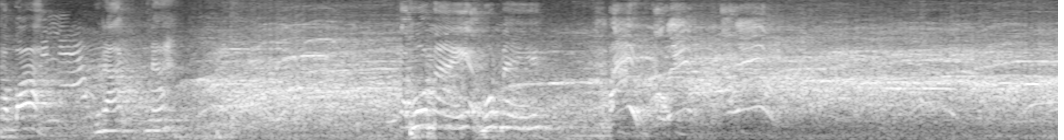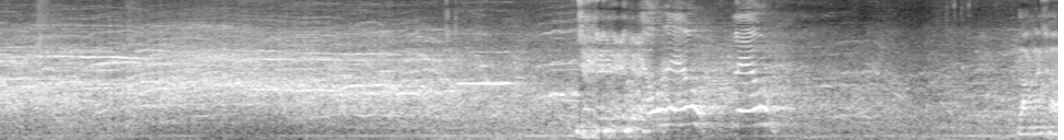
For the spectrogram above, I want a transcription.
ค่คำเดียวคือคำว่า รักนะจะพูดไหมอยากพูดไหมไอ้ยเอาแล้วเอาแล้วเร็วเร็วเร็ว รักนะครั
